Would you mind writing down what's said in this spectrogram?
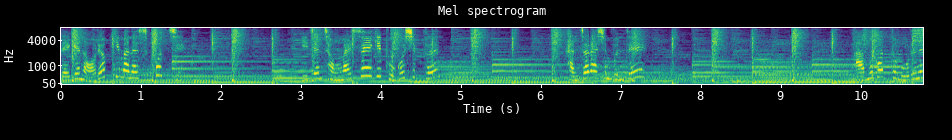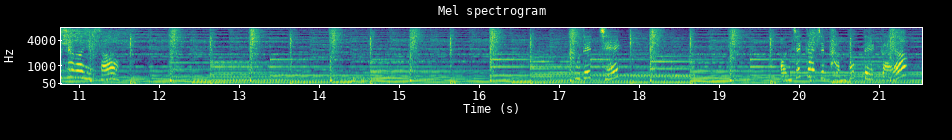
내겐 어렵기만 한 스포츠 이젠 정말 수익이 보고 싶은 간절하신 분들 아무것도 모르는 상황에서 도대체 언제까지 반복될까요?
